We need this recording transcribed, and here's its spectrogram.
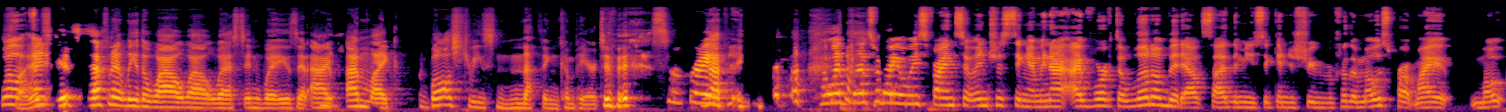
Well, so it's, it's, definitely the wild, wild west in ways that I, I'm like, Wall Street's nothing compared to this. Right. Well, that's what I always find so interesting. I mean, I, have worked a little bit outside the music industry, but for the most part, my mo-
